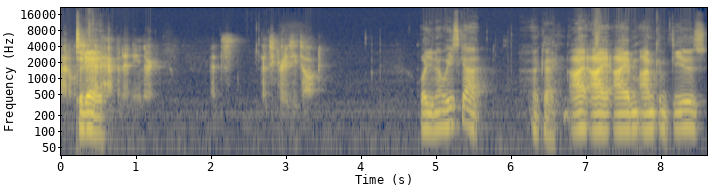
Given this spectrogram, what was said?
I, don't Today. see that happening either. That's that's crazy talk. Well, you know, he's got. Okay, I, I, I'm, I'm confused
